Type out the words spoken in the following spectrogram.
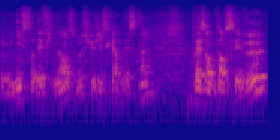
le ministre des Finances, M. Giscard d'Estaing, présentant ses vœux,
